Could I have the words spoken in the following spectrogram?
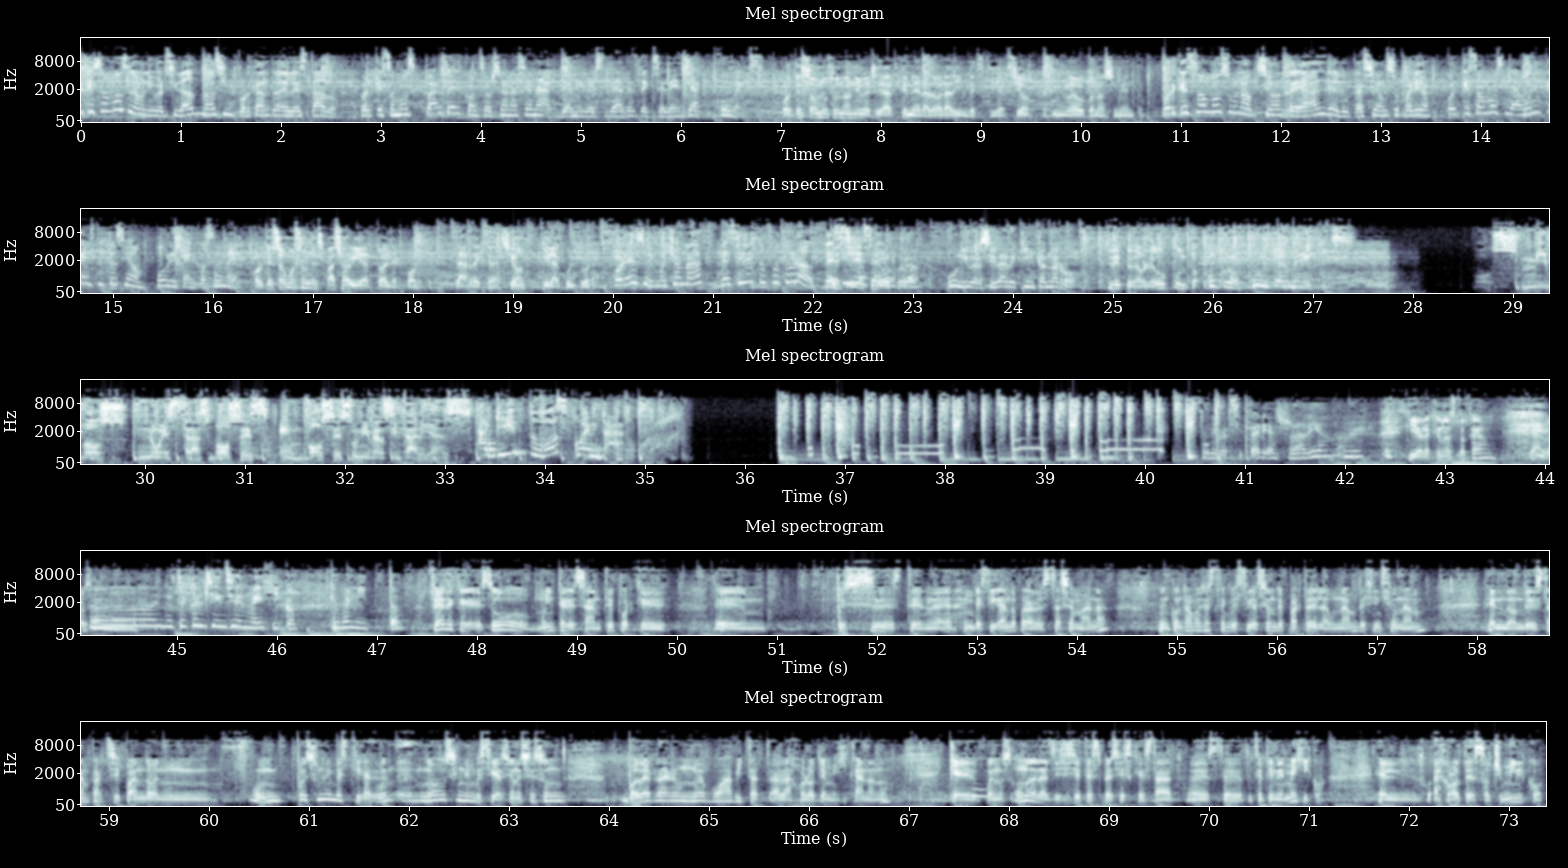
Porque somos la universidad más importante del Estado. Porque somos parte del Consorcio Nacional de Universidades de Excelencia CUMEX. Porque somos una universidad generadora de investigación y nuevo conocimiento. Porque somos una opción real de educación superior. Porque somos la única institución pública en Cozumel. Porque somos un espacio abierto al deporte, la recreación y la cultura. Por eso y mucho más, decide tu futuro. Decide, ser UCRO. Universidad de Quintana Roo. www.ucro.mx mi voz, nuestras voces en voces universitarias. Aquí tu voz cuenta. Universitarias Radio. A ver. Y ahora que nos toca, ya lo sabes. Ay, nos toca el Ciencia en México. Qué bonito. Fíjate que estuvo muy interesante porque eh, pues este, investigando para esta semana, encontramos esta investigación de parte de la UNAM, de Ciencia UNAM, en donde están participando en un, un pues una investigación, eh, no sin investigaciones, es un poder dar un nuevo hábitat a la ajolote mexicana, ¿no? Que, bueno, es una de las 17 especies que está, este, que tiene México, el ajolote de Xochimilco.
